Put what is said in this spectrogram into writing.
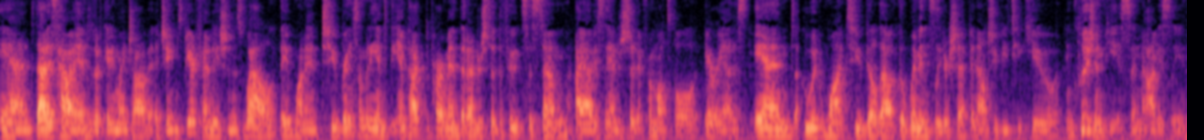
And that is how I ended up getting my job at James Beard Foundation as well. They wanted to bring somebody into the impact department that understood the food system. I obviously understood it from multiple areas and who would want to build out the women's leadership and LGBTQ inclusion piece and obviously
